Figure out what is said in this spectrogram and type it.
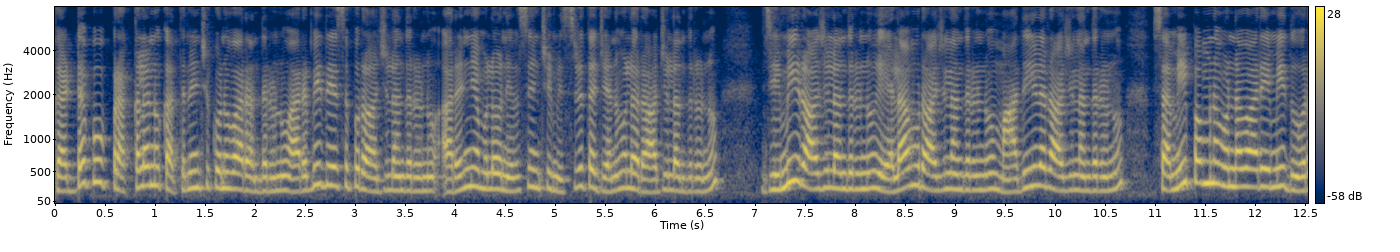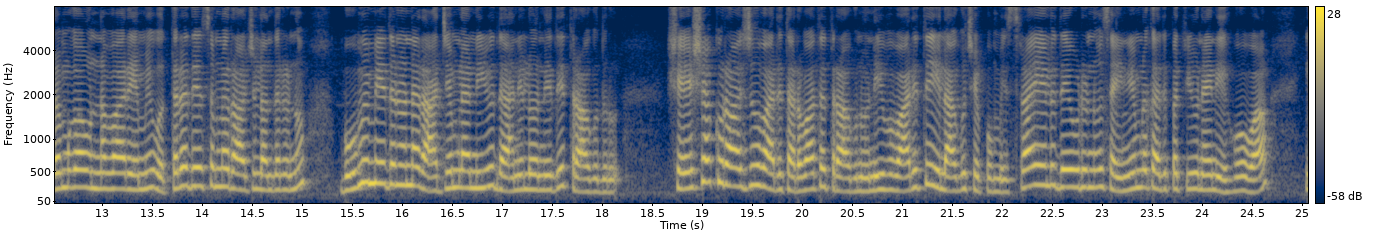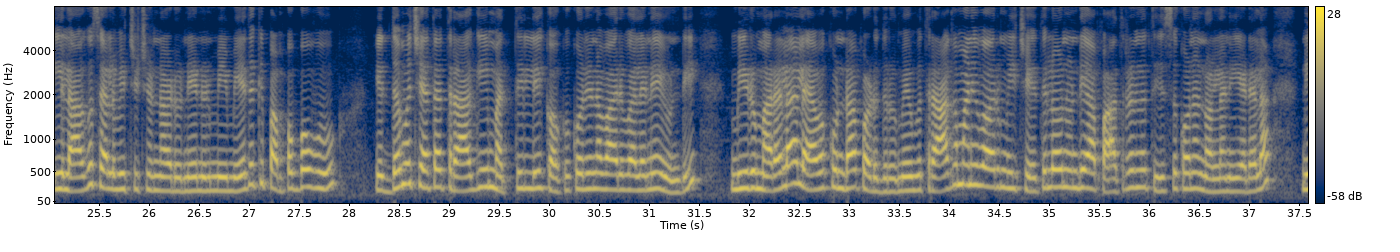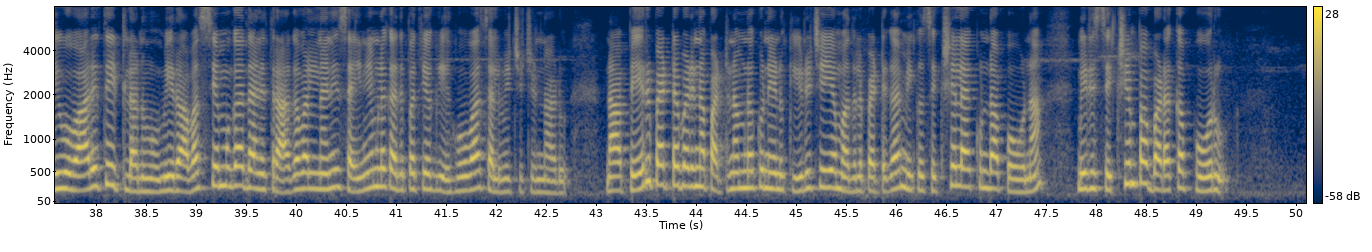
గడ్డపు ప్రక్కలను కత్తిరించుకుని వారందరూ అరబీ దేశపు రాజులందరూ అరణ్యములో నివసించి మిశ్రిత జనముల రాజులందరూ జిమి రాజులందరూ ఏలాము రాజులందరూ మాదీయుల రాజులందరూ సమీపమున ఉన్నవారేమి దూరముగా ఉన్నవారేమి ఉత్తర దేశంలో రాజులందరూ భూమి మీదనున్న రాజ్యములన్నీ దానిలోనిది త్రాగుదురు. శేషకు రాజు వారి తర్వాత త్రాగును. నీవు వారితో ఇలాగు చెప్పు. ఇస్రాయేలు దేవుడును సైన్యములకు అధిపతియునైన ఎహోవా ఇలాగు సెలవిచ్చుచున్నాడు. నేను మీ మీదకి పంపబోవు యుద్ధము చేత త్రాగి మత్తిల్లి కక్కుకొనిన వారి వలనే ఉండి మీరు మరలా లేవకుండా పడుదురు. మేము త్రాగమని వారు మీ చేతిలో నుండి ఆ పాత్రను తీసుకొని నొల్లని ఎడల నీవు వారితే ఇట్లను మీరు అవశ్యముగా దాన్ని త్రాగవలనని సైన్యములకు అధిపతి యెహోవా సెలవిచ్చుచున్నాడు. నా పేరు పెట్టబడిన పట్టణమునకు నేను కీడు చేయ మొదలుపెట్టగా మీకు శిక్ష లేకుండా పోవునా? మీరు శిక్షింపబడక పోరు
